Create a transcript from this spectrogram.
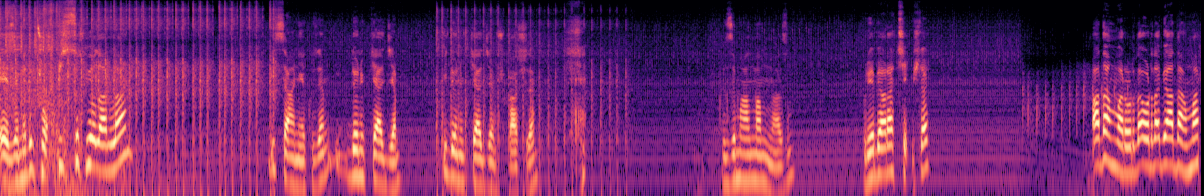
Ezemedim. Çok pis sıkıyorlar lan. Bir saniye kuzen. Bir dönüp geleceğim. Bir dönüp geleceğim şu karşıdan. Hızımı almam lazım. Buraya bir araç çekmişler. Adam var orada. Orada bir adam var.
